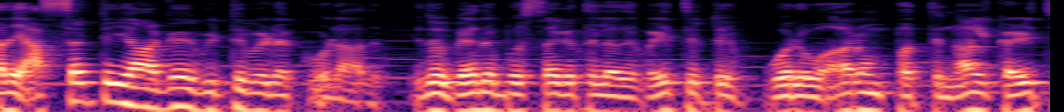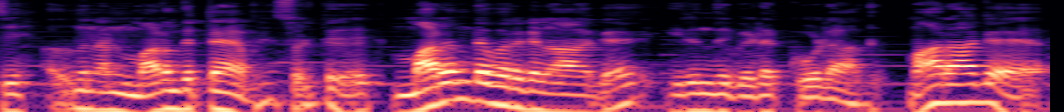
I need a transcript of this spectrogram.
அதை அசட்டையாக விட்டு விடக்கூடாது ஏதோ வேத புஸ்தகத்தில் அதை வைத்துட்டு ஒரு வாரம் பத்து நாள் கழித்து அது வந்து நான் மறந்துட்டேன் அப்படின்னு சொல்லிட்டு மறந்தவர்களாக இருந்து விடக்கூடாது. மாறாக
